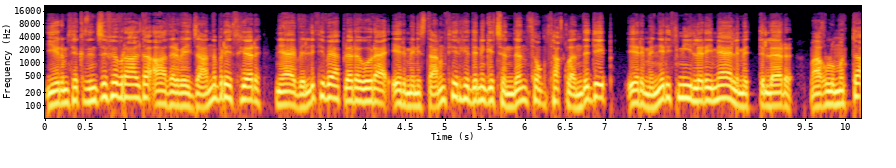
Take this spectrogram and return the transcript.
Ýigrimi sekizinji fewralda azerbaýjanly bir esger näbelli sebäplere görä Ermenistanyň serhedini geçenden soň saklandy diýip, ermeni resmileri mälim etdiler. Maglumatda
